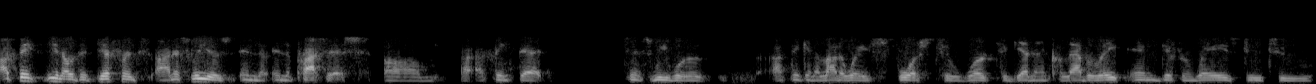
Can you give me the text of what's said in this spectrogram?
I think you know the difference, honestly, is in the in the process. Um, I, I think that since we were, I think in a lot of ways forced to work together and collaborate in different ways due to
